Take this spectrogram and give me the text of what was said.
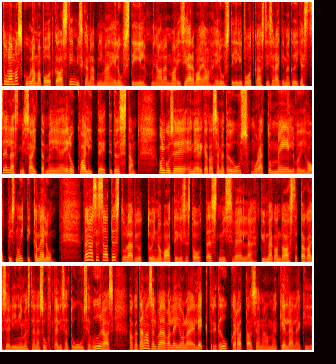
tulemast kuulama podcasti, mis kannab nime Elustiil. mina olen Maris Järva ja Elustiili podcastis räägime kõigest sellest, mis aitab meie elukvaliteeti tõsta. olgu see energiataseme tõus, muretum meel või hoopis nutikam elu. tänases saates tuleb juttu innovaatilisest tootest, mis veel kümmekond aastat tagasi oli inimestele suhteliselt uus ja võõras, aga tänasel päeval ei ole elektritõukeratas enam kellelegi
